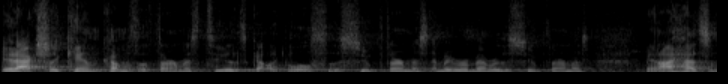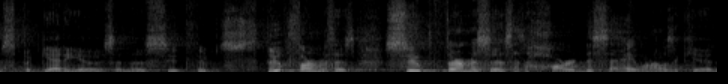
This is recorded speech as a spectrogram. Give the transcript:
It actually came, comes with a thermos too. It's got like a little the soup thermos. Anybody remember the soup thermos? Man, I had some SpaghettiOs in those soup, soup thermoses. Soup thermoses, that's hard to say when I was a kid.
